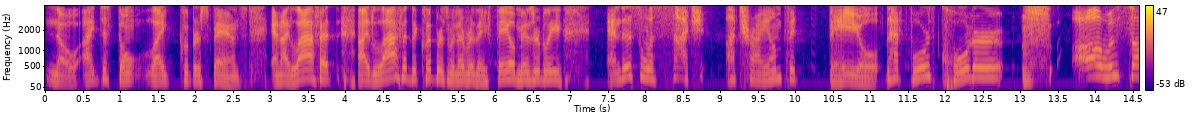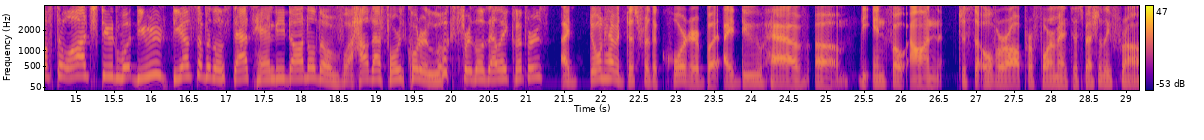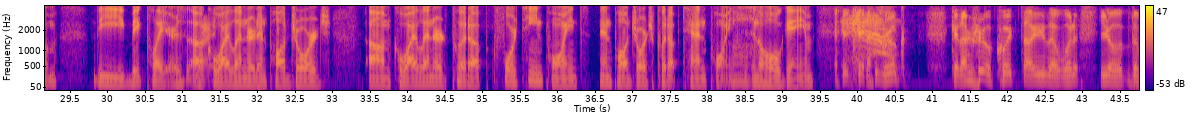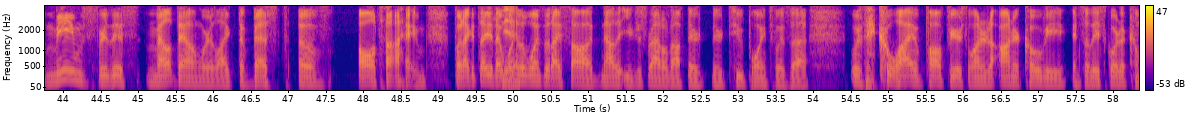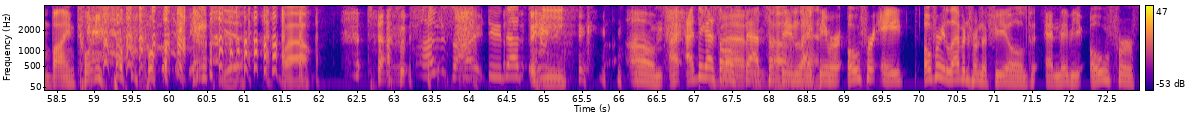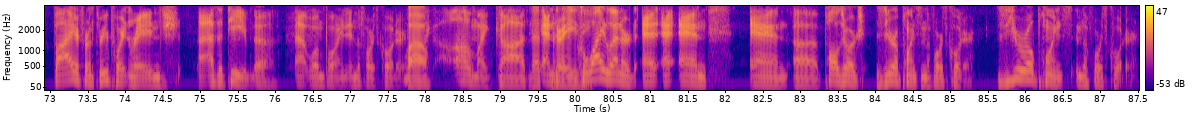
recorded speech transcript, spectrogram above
no, I just don't like Clippers fans. And I laugh at I laugh at the Clippers whenever they fail miserably. And this was such a triumphant fail. That fourth quarter Oh, it was tough to watch, dude. What do you do? You have some of those stats handy, Donald, of how that fourth quarter looked for those LA Clippers? I don't have it just for the quarter, but I do have um, the info on just the overall performance, especially from the big players, uh, Right. Kawhi Leonard and Paul George. Um, Kawhi Leonard put up 14 points, and Paul George put up 10 points in the whole game. can I real can I real quick tell you that what you know the memes for this meltdown were like the best of all time. But I can tell you that one of the ones that I saw now that you just rattled off their their two points was uh was that Kawhi and Paul Pierce wanted to honor Kobe, and so they scored a combined twenty four points. Yeah. wow. That was I'm sorry, dude. That's um. I, I think I saw a That stat was- something Oh, like man. they were 0 for 8, 0 for 11 from the field, and maybe 0 for 5 from three point range uh, as a team. Yeah. At one point in the fourth quarter, Wow. It's like, oh my god, That's and crazy. Kawhi Leonard and and, and uh, Paul George zero points in the fourth quarter, zero points in the fourth quarter.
